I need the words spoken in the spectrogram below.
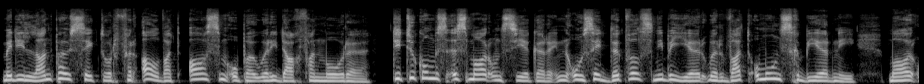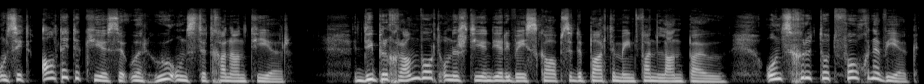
met die landbousektor veral wat asem ophou oor die dag van môre. Die toekoms is maar onseker en ons het dikwels nie beheer oor wat om ons gebeur nie, maar ons het altyd 'n keuse oor hoe ons dit gaan hanteer. Die program word ondersteun deur die Wes-Kaapse Departement van Landbou. Ons groet tot volgende week.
